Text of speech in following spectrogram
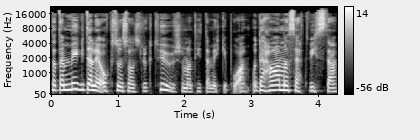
Så att amygdala är också en sån struktur som man tittar mycket på och där har man sett vissa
